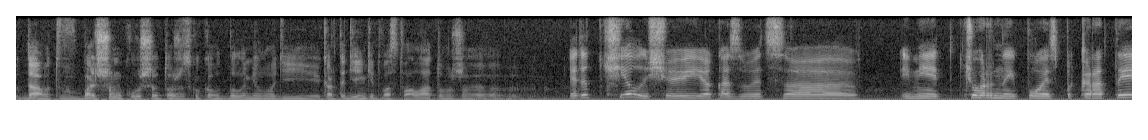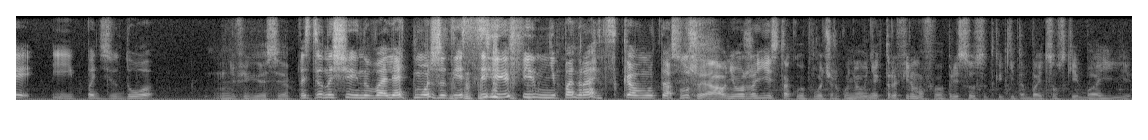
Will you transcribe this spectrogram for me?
да, вот в Большом Куше тоже сколько вот было мелодий, Карта деньги, два ствола тоже. Этот чел еще и, оказывается, имеет черный пояс по карате и по дзюдо. Нифига себе. То есть он еще и навалять может, если фильм не понравится кому-то. А слушай, а у него же есть такой почерк. У него в некоторых фильмах э, присутствуют какие-то бойцовские бои.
